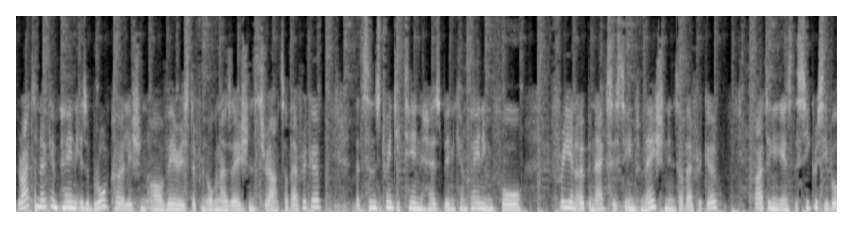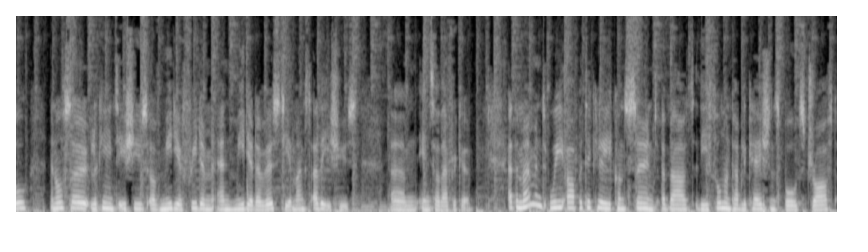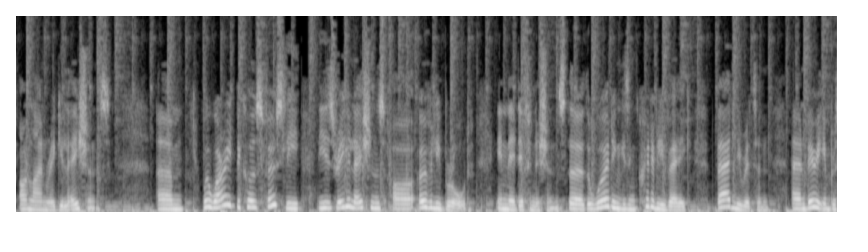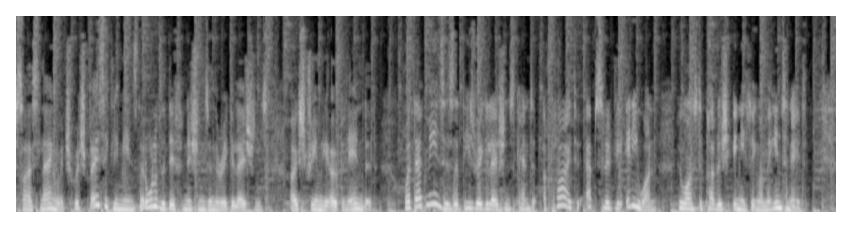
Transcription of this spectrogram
The Right to Know campaign is a broad coalition of various different organizations throughout South Africa that since 2010 has been campaigning for free and open access to information in South Africa, fighting against the secrecy bill, and also looking into issues of media freedom and media diversity, amongst other issues um, in South Africa. At the moment, we are particularly concerned about the Film and Publications Board's draft online regulations. Um, we're worried because, firstly, these regulations are overly broad in their definitions. The, the wording is incredibly vague, badly written, and very imprecise language, which basically means that all of the definitions in the regulations are extremely open ended. What that means is that these regulations can apply to absolutely anyone who wants to publish anything on the internet.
